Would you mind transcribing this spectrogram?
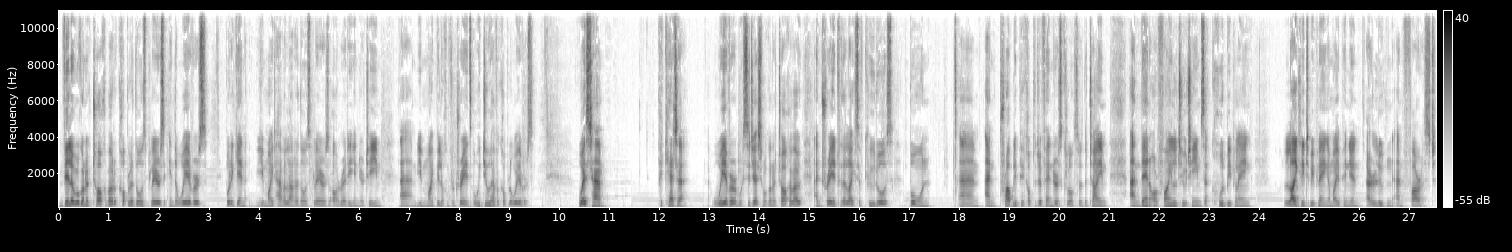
Villa, we're going to talk about a couple of those players in the waivers, but again, you might have a lot of those players already in your team. Um, you might be looking for trades, but we do have a couple of waivers. West Ham, Paqueta, waiver with suggestion we're going to talk about, and trade for the likes of Kudus, Um, and probably pick up the defenders closer to the time. And then our final two teams that could be playing, likely to be playing in my opinion, are Luton and Forest.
